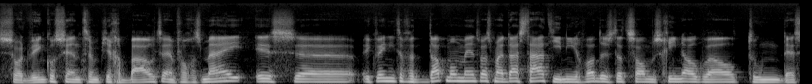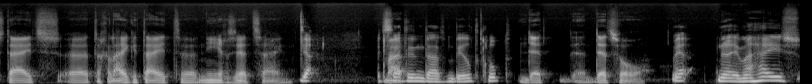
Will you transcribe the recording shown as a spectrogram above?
soort winkelcentrumpje gebouwd. En volgens mij is, eh, ik weet niet of het dat moment was, maar daar staat hij in ieder geval. Dus dat zal misschien ook wel toen destijds eh, tegelijkertijd eh, neergezet zijn. ja. Het Maar- staat inderdaad een beeld, klopt. That, that's all. Ja. Nee, maar hij is,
